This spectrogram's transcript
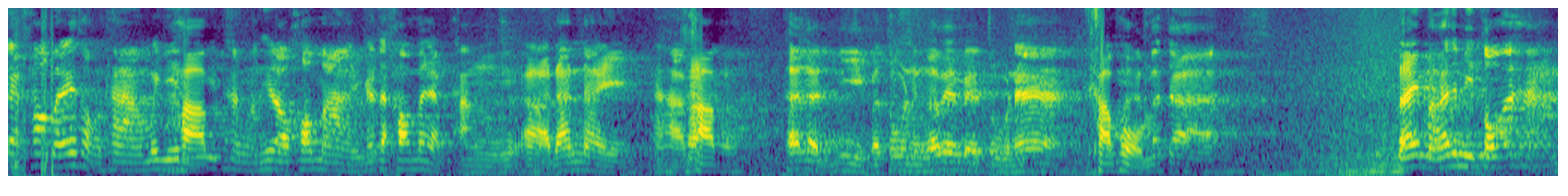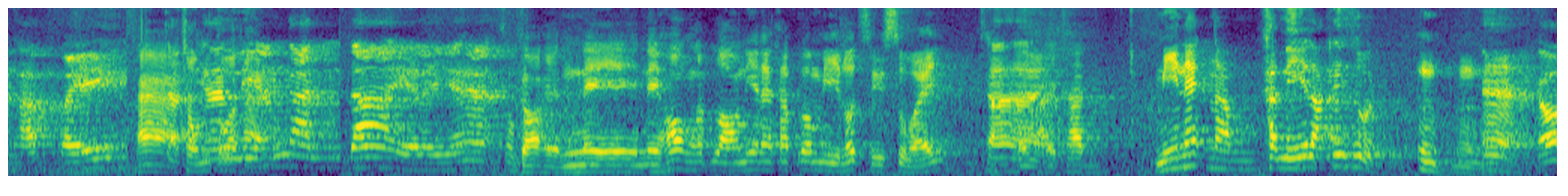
จะเข้ามาได้สองทางเมื่อกี้ครับที่ทางที่เราเข้ามาก็จะเข้ามาจากทางอ่าด้านในนะครับครับถ้าเกิดมีอีกประตูหนึ่งก็เป็นประตูหน้าครับผม ก็จะ ได้มาก็จะมีโต๊ะอาหารครับ ไว้อ่าจัดชมงาตันวอาหาร เลี้ยงกันได้อะไรเงี้ยฮะ ก็เห็นในในห้องรับรองนี้นะครับ ก็มีรถสวยใช่ๆหลายคัน มีแนะนคันนี้รักที่สุดำอืมอืม อ่าก็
